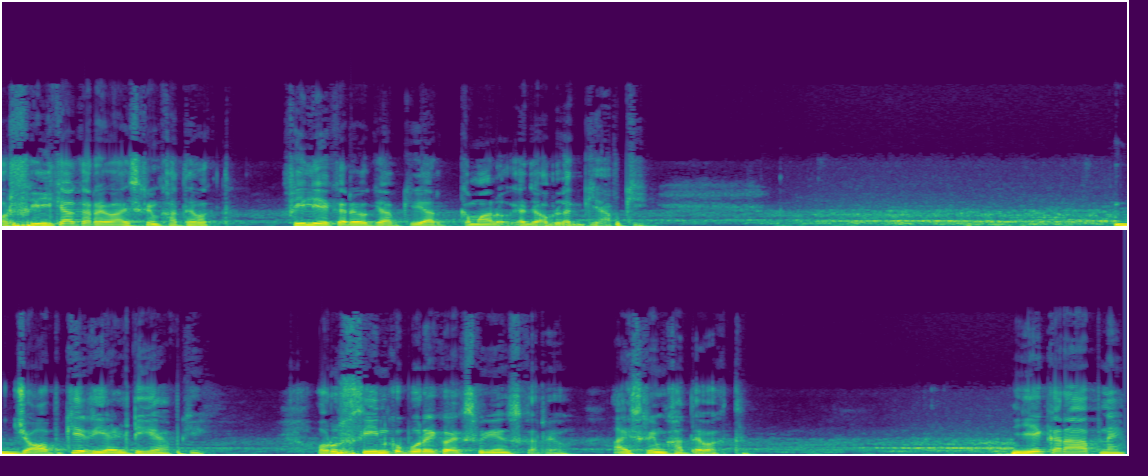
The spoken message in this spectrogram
और फील क्या कर रहे हो आइसक्रीम खाते वक्त? फील ये कर रहे हो कि आपकी यार कमाल हो गया, जॉब लग गई आपकी। जॉब की रियलिटी है आपकी, और उस सीन को पूरे को एक्सपीरियंस कर रहे हो आइसक्रीम खाते वक्त। ये करा आपने।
